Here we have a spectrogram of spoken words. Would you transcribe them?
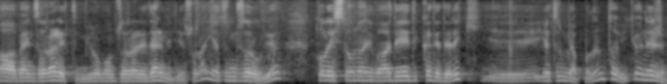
aa ben zarar ettim, Eurobond zarar eder mi diye soran yatırımcılar oluyor. Dolayısıyla onu hani vadeye dikkat ederek e, yatırım yapmalarını tabii ki öneririm.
